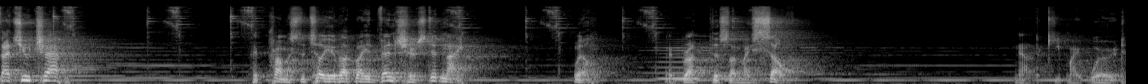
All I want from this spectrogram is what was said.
that you, chap? I promised to tell you about my adventures, didn't I? Well, I brought this on myself. Now to keep my word.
